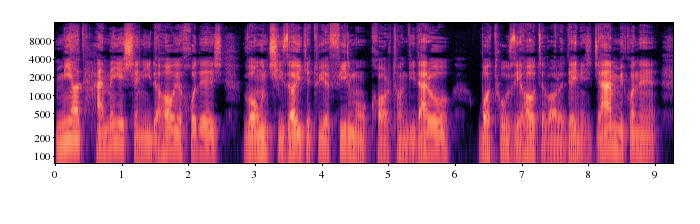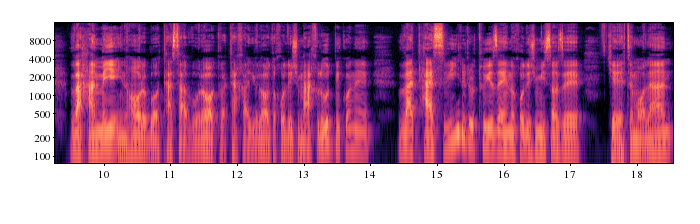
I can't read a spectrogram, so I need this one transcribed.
میاد همه شنیده های خودش و اون چیزایی که توی فیلم و کارتون دیده رو با توضیحات والدینش جمع می‌کنه و همه اینها رو با تصورات و تخیلات خودش مخلوط می‌کنه و تصویری رو توی ذهن خودش می‌سازه که احتمالا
